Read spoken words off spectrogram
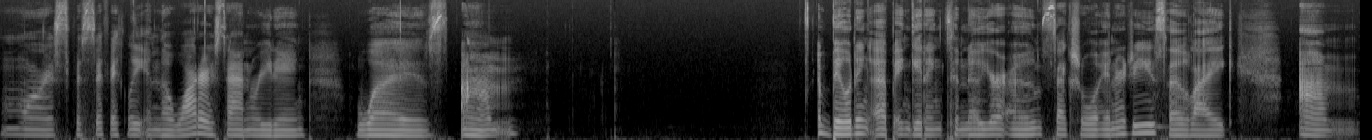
more specifically in the water sign reading was um, building up and getting to know your own sexual energy. So, like, um,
